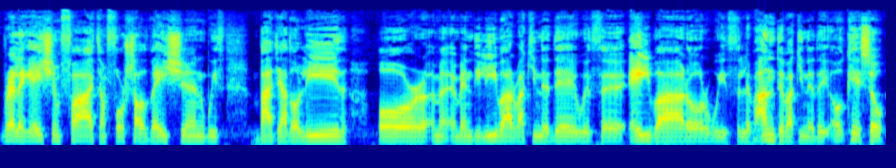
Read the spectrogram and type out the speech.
relegation fight and for salvation with Valladolid or Mendilibar back in the day with uh, Eibar or with Levante back in the day. Okay so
